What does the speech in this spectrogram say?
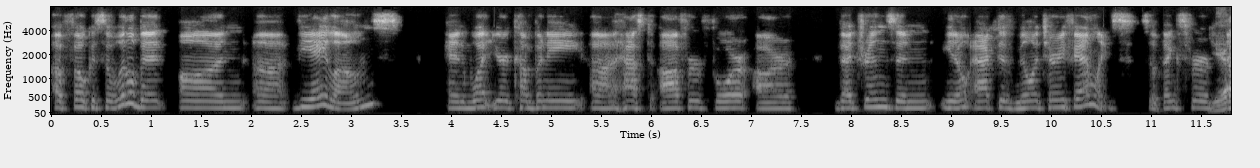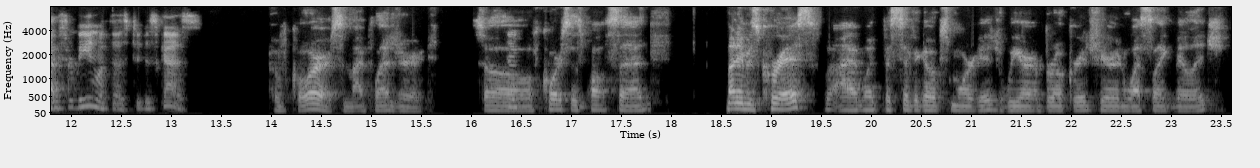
uh, focus a little bit on uh, VA loans and what your company uh, has to offer for our veterans and you know active military families. So thanks for yeah. thanks for being with us to discuss. Of course, my pleasure. So, of course, as Paul said, my name is Chris. I'm with Pacific Oaks Mortgage. We are a brokerage here in Westlake Village.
